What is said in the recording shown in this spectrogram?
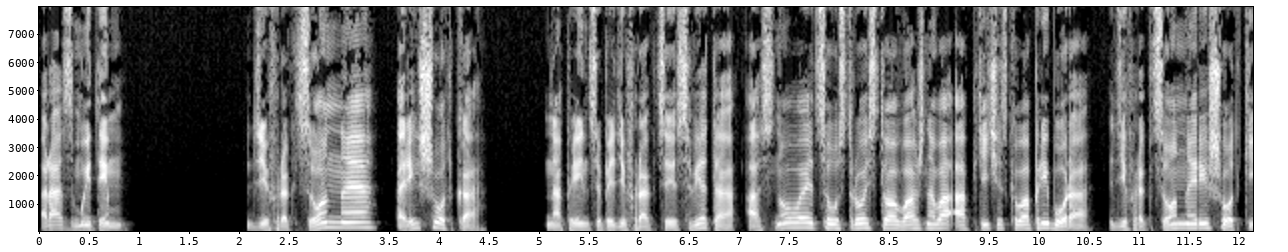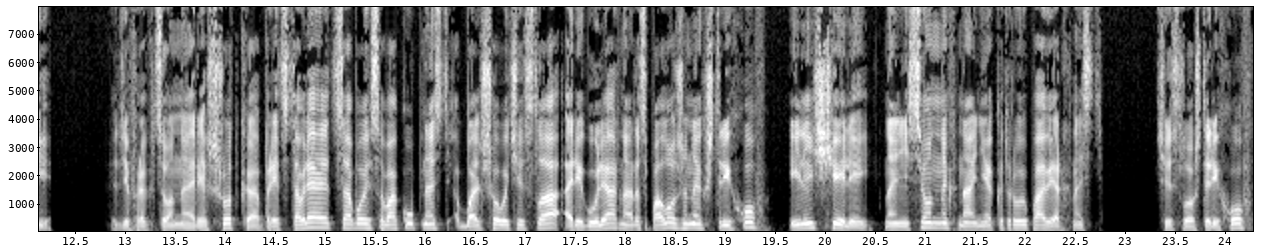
размытым. Дифракционная решетка. На принципе дифракции света основывается устройство важного оптического прибора дифракционной решетки. Дифракционная решетка представляет собой совокупность большого числа регулярно расположенных штрихов или щелей, нанесенных на некоторую поверхность. Число штрихов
